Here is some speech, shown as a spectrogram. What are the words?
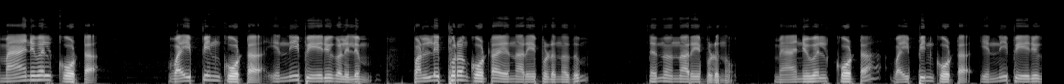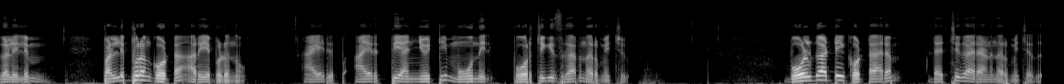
മാനുവൽ കോട്ട വൈപ്പിൻ കോട്ട എന്നീ പേരുകളിലും പള്ളിപ്പുറം കോട്ട എന്നറിയപ്പെടുന്നതും എന്നറിയപ്പെടുന്നു. മാനുവൽ കോട്ട വൈപ്പിൻ കോട്ട എന്നീ പേരുകളിലും പള്ളിപ്പുറം കോട്ട അറിയപ്പെടുന്നു. ആയിര ആയിരത്തി അഞ്ഞൂറ്റി മൂന്നിൽ പോർച്ചുഗീസുകാർ നിർമ്മിച്ചു. ബോൾഗാട്ടി കൊട്ടാരം ഡച്ചുകാരാണ് നിർമ്മിച്ചത്.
